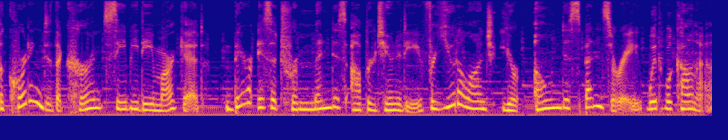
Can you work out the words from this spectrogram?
According to the current CBD market, there is a tremendous opportunity for you to launch your own dispensary with Wakana.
